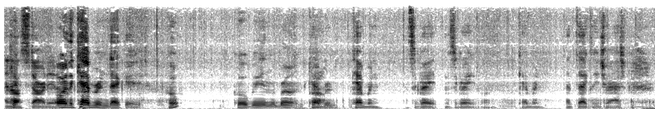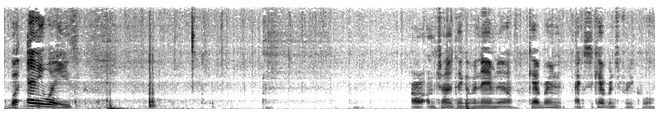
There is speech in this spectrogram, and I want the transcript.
And Ke- I'll start it. Or the Kebron decade. Who? Kobe and LeBron. Oh, Kebron. Kebron. That's a great. That's a great one. Kebron. That's actually trash. But anyways, Oh, I'm trying to think of a name now. Kebron. Actually, Kebron's pretty cool.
